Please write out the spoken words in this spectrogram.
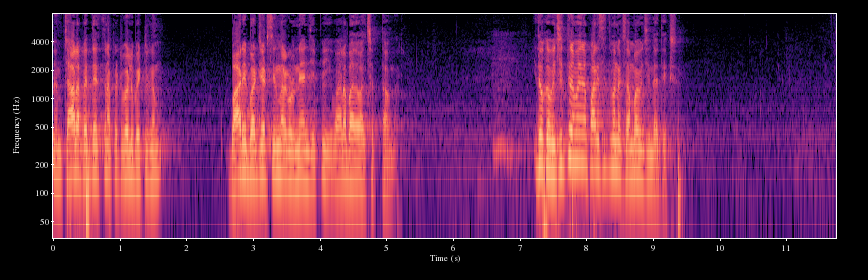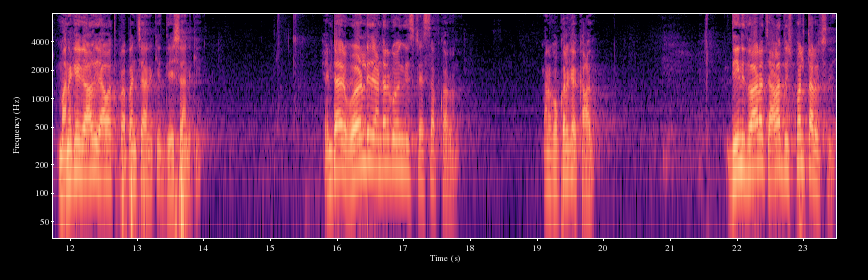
మేము చాలా పెద్ద ఎత్తున పెట్టుబడులు పెట్టినాం. భారీ బడ్జెట్ సినిమాలు కూడా ఉన్నాయని చెప్పి వాళ్ళ బాధ వాళ్ళు చెప్తా ఉన్నారు. ఇది ఒక విచిత్రమైన పరిస్థితి మనకు సంభవించింది అధ్యక్ష. మనకే కాదు యావత్ ప్రపంచానికి దేశానికి entire world is undergoing the stress of corona మనకు ఒక్కరికే కాదు. దీని ద్వారా చాలా దుష్ఫలితాలు వచ్చినాయి.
